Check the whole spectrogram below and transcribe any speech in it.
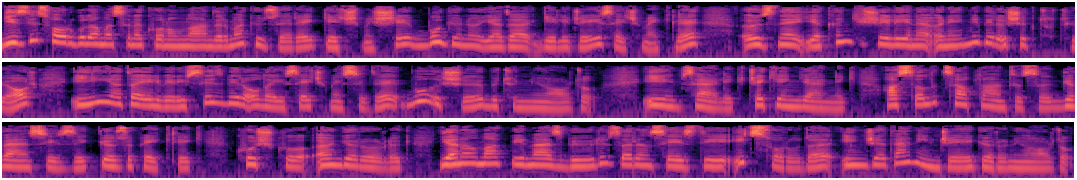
Gizli sorgulamasını konumlandırmak üzere geçmişi, bugünü ya da geleceği seçmekle özne yakın kişiliğine önemli bir ışık tutuyor, iyi ya da elverişsiz bir olayı seçmesi de bu ışığı bütünlüyordu. İyimserlik, çekingenlik, hastalık saplantısı, güvensizlik, gözüpeklik, kuşku, öngörürlük, yanılmak bilmez büyülü zarın sezdiği iç soruda inceden inceye görünüyordu.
